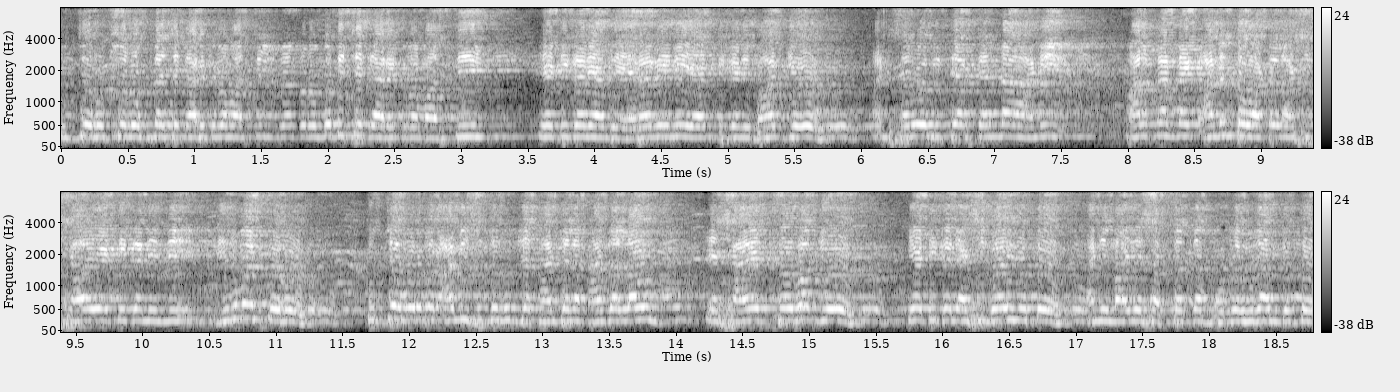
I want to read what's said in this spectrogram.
तुमचे वृक्षरोपणाचे कार्यक्रम असतील रंगरंगोटीचे कार्यक्रम असतील या ठिकाणी आम्ही हेरारीने या ठिकाणी भाग घेऊ आणि सर्व विद्यार्थ्यांना आणि पालकांना एक आनंद वाटेल अशी शाळा या ठिकाणी निर्माण करू. तुमच्या बरोबर आम्ही सुद्धा तुमच्या खांद्याला खांदा लावून या शाळेत सहभाग घेऊन या ठिकाणी अशी गाई देतो आणि माझ्या शब्दाचा पूर्ण विराम देतो.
